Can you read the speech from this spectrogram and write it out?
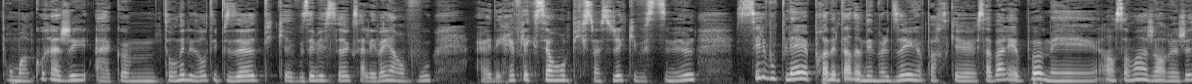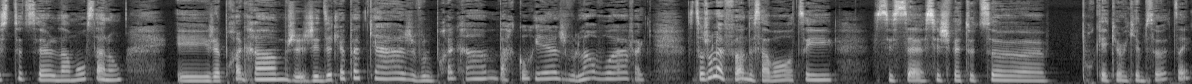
pour m'encourager à comme tourner les autres épisodes, puis que vous aimez ça, que ça l'éveille en vous euh, des réflexions, puis que c'est un sujet qui vous stimule, s'il vous plaît, prenez le temps de venir me le dire parce que ça paraît pas, mais en ce moment, j'enregistre toute seule dans mon salon et je programme, j'édite le podcast, je vous le programme par courriel, je vous l'envoie. C'est toujours le fun de savoir, si, si je fais tout ça euh, pour quelqu'un qui aime ça, tu sais.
